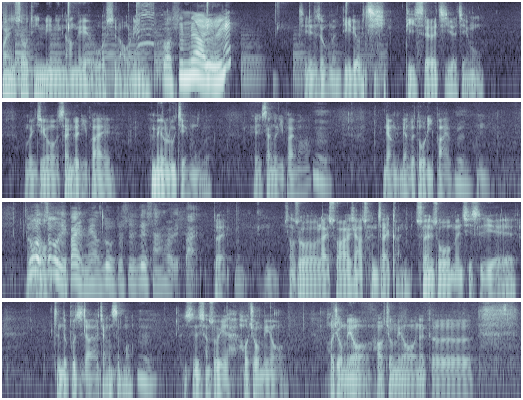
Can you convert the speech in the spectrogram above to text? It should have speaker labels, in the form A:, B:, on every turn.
A: 欢迎收听零零 on air，我是老林，
B: 我是妙云。
A: 今天是我们第六季第十二集的节目，我们已经有三个礼拜没有录节目了。哎，三个礼拜吗？嗯，两两个多礼拜。嗯嗯。
B: 如果这个礼拜也没有录，就是第三个礼拜。
A: 对，嗯嗯，想说来刷一下存在感。虽然说我们其实也真的不知道要讲什么，嗯，但是想说也好久没有。好久没有，好久没有那个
